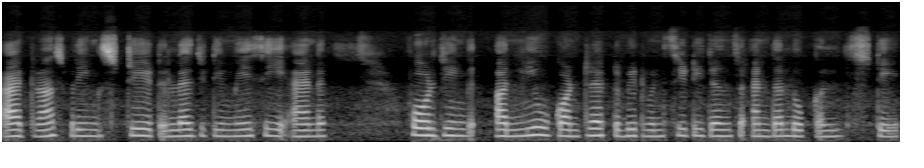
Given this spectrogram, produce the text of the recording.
at transferring state legitimacy and forging a new contract between citizens and the local state.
